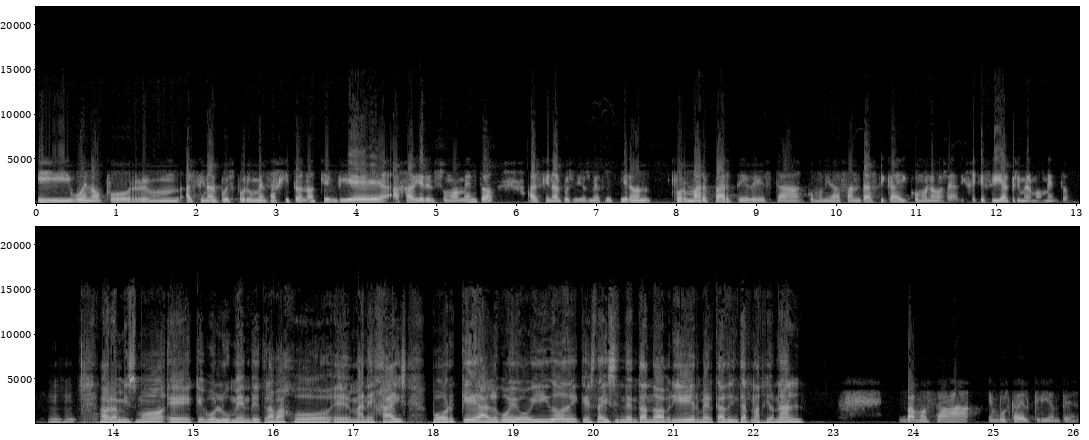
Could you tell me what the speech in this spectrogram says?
y bueno, por mm, al final, pues por un mensajito, ¿no? Que envié a Javier en su momento, al final, pues ellos me ofrecieron formar parte de esta comunidad fantástica y como no, o sea, dije que sí al primer momento. Ahora mismo, eh, ¿qué volumen de trabajo eh, manejáis? Porque algo he oído de que estáis intentando abrir mercado internacional. Vamos a en busca del cliente,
